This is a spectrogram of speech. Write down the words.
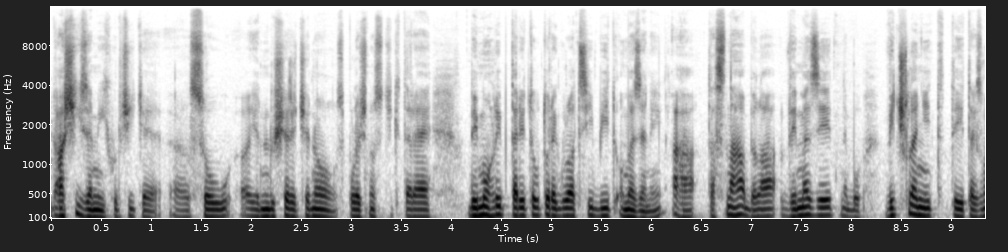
dalších zemích určitě jsou jednoduše řečeno společnosti, které by mohly tady touto regulací být omezeny a ta snaha byla vymezit nebo vyčlenit ty tzv.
